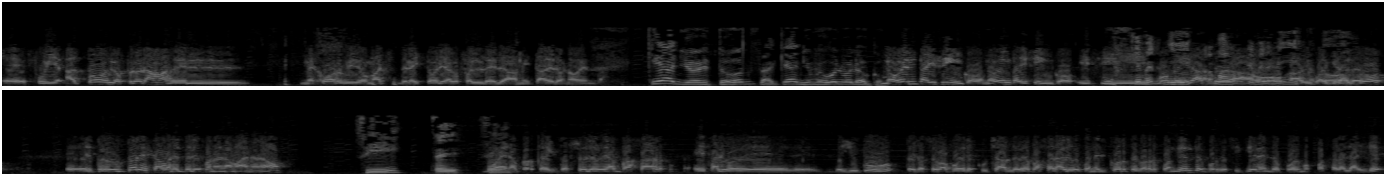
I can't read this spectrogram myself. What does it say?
eh, fui a todos los programas del mejor videomatch de la historia, que fue el de la mitad de los 90. ¿Qué año esto, Gonza? ¿Qué año? Me vuelvo loco. 95, 95. Y si ¿Qué me vos mirás, hermano, ¿qué me cualquiera de los dos, eh, el productor estaba con el teléfono en la mano, ¿no? Sí. Sí. Bueno, perfecto. Yo le voy a pasar, es algo de, de, YouTube, pero se va a poder escuchar. Le voy a pasar algo con el corte correspondiente porque si quieren lo podemos pasar al aire.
